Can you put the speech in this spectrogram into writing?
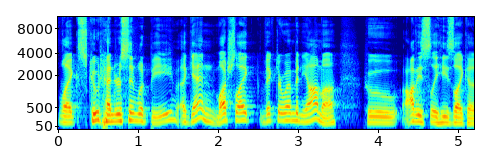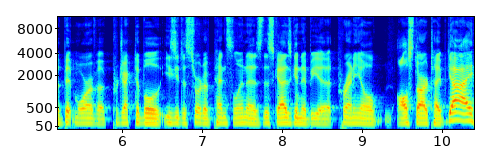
like Scoot Henderson would be again, much like Victor Wembanyama who obviously he's like a bit more of a projectable, easy to sort of pencil in as this guy's going to be a perennial all star type guy.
